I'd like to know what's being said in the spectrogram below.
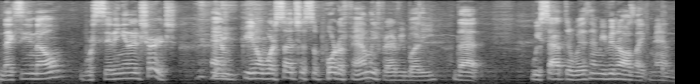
next thing you know, we're sitting in a church, and you know, we're such a supportive family for everybody that we sat there with him. Even though I was like, man.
